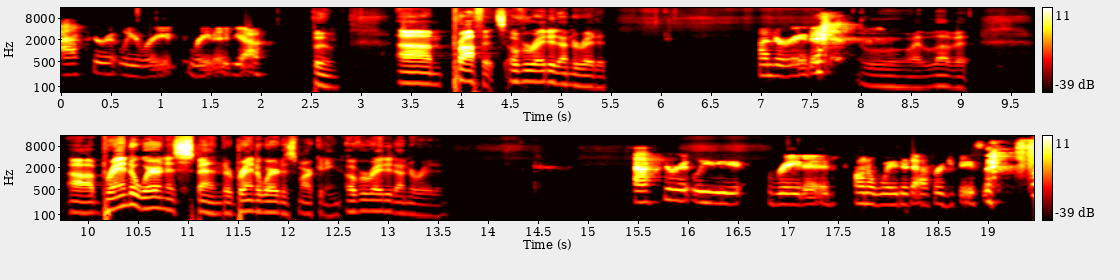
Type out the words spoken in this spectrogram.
Accurately rate, rated. Yeah. Boom. Um, profits. Overrated, underrated. Underrated. Ooh, I love it. Uh, brand awareness spend or brand awareness marketing, overrated, underrated? Accurately rated on a weighted average basis.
